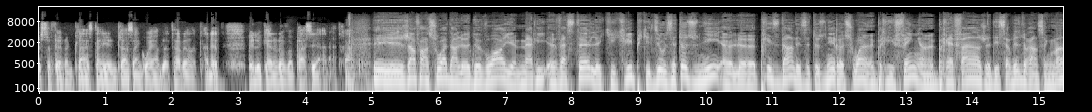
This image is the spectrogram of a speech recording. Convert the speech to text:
se faire une place, tailler une place incroyable à travers la planète, mais le Canada va passer à la trappe. Et Jean-François, dans le Devoir, il y a Marie Vastel qui écrit puis qui dit aux États-Unis, euh, le président des États-Unis reçoit un briefing, un brefage des services de renseignement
